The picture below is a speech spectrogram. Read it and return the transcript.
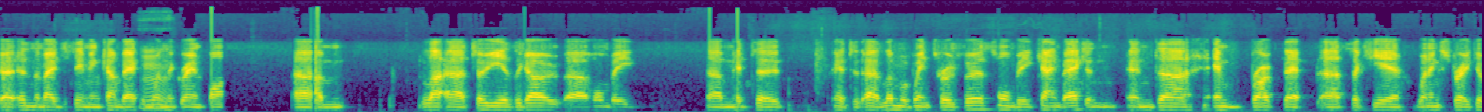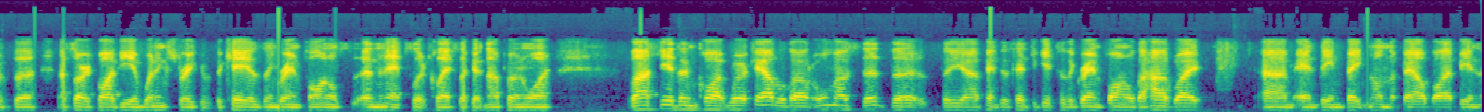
uh, in the major semi and come back and mm. win the grand final. Um, uh, two years ago, uh, Hornby um, had to had to, uh, went through first. Hornby came back and and uh, and broke that uh, six-year winning streak of the uh, sorry five-year winning streak of the Keas in grand finals in an absolute classic at Ngā Puna Wai. Last year didn't quite work out, although it almost did. The the uh, Panthers had to get to the grand final the hard way, um, and then beaten on the bow by Ben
